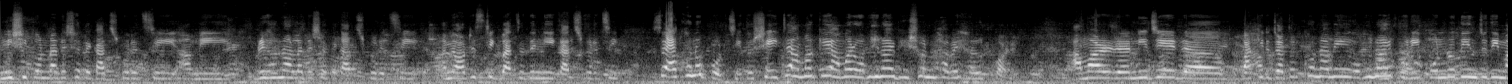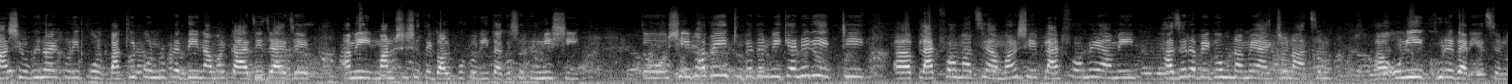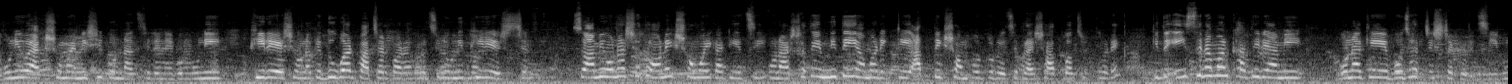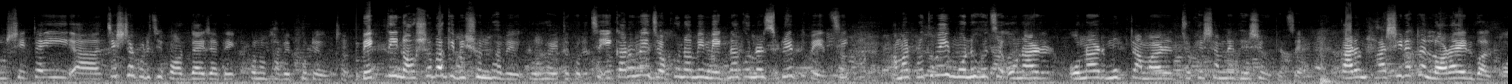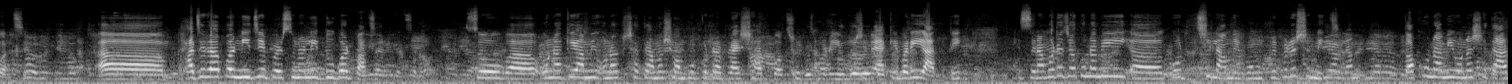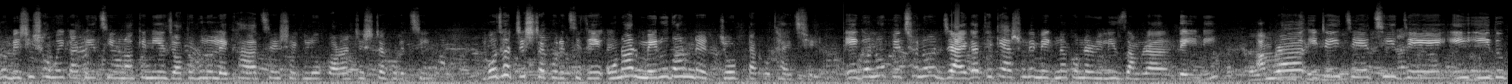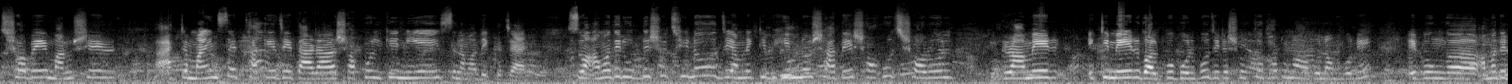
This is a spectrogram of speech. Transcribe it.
নিশিকন্যাদের সাথে কাজ করেছি, আমি গৃহনলাদের সাথে কাজ করেছি, আমি অটিস্টিক বাচ্চাদের নিয়ে কাজ করেছি। সো এখনও করছি। তো সেইটা আমাকে, আমার অভিনয় ভীষণভাবে হেল্প করে। আমার নিজের বাকিটা যতক্ষণ আমি অভিনয় করি, পনেরো দিন যদি মাসে অভিনয় করি বাকি পনেরোটা দিন আমার কাজই যায় যে আমি মানুষের সাথে গল্প করি, তাদের সাথে মিশি। তো সেইভাবেই টুগেদার উইকেন্ডেরই একটি প্ল্যাটফর্ম আছে আমার। সেই প্ল্যাটফর্মে আমি হাজারা বেগম নামে একজন আছেন। উনি ঘুরে দাঁড়িয়েছেন। উনিও এক একসময় নিশিকন্যা ছিলেন এবং উনি ফিরে এসে ওনাকে দুবার পাচার করা হয়েছিল, উনি ফিরে এসছেন। সো আমি ওনার সাথে অনেক সময় কাটিয়েছি। ওনার সাথে এমনিতেই আমার একটি আত্মিক সম্পর্ক রয়েছে প্রায় সাত বছর ধরে। কিন্তু এই সিনেমার খাতিরে আমি ওনাকে বোঝার চেষ্টা করেছি এবং সেটাই চেষ্টা করেছি পর্দায় যাতে কোনোভাবে ফুটে ওঠে। ব্যক্তি নশবাকে ভীষণভাবে প্রভাবিত করেছে। এই কারণেই যখন আমি মেঘনা কন্যার স্ক্রিপ্ট পেয়েছি, আমার প্রথমেই মনে হচ্ছে ওনার ওনার মুখটা আমার চোখের সামনে ভেসে উঠেছে। কারণ হাসির একটা লড়াইয়ের গল্প আছে। হাজারা আপা নিজে পার্সোনালি দুবার পাচার হয়েছে। সো ওনাকে আমি, ওনার সাথে আমার সম্পর্কটা প্রায় সাত বছর ধরে সেটা একেবারেই আত্মিক। সিনেমাটা যখন আমি করছিলাম এবং প্রিপারেশন নিচ্ছিলাম, তখন আমি ওনার সাথে আরও বেশি সময় কাটিয়েছি। ওনাকে নিয়ে যতগুলো লেখা আছে সেগুলো পড়ার চেষ্টা করেছি, বোঝার চেষ্টা করেছি যে ওনার মেরুদণ্ডের জোরটা কোথায় ছিল। এগোনো পেছনোর জায়গা থেকে আসলে মেঘনা কন্যা রিলিজ আমরা দেইনি। আমরা এটাই চেয়েছি যে এই ঈদ উৎসবে মানুষের একটা মাইন্ডসেট থাকে যে তারা সকলকে নিয়ে সিনেমা দেখতে চায়। সো আমাদের উদ্দেশ্য ছিল যে আমরা একটি ভিন্ন স্বাদে সহজ সরল গ্রামের একটি মেয়ের গল্প বলব, যেটা সত্য ঘটনা অবলম্বনে এবং আমাদের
